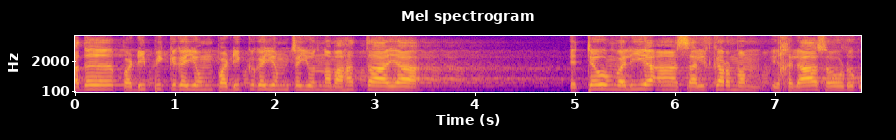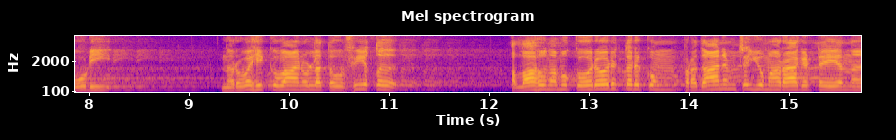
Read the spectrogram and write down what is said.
അത് പഠിപ്പിക്കുകയും പഠിക്കുകയും ചെയ്യുന്ന മഹത്തായ ഏറ്റവും വലിയ ആ സൽക്കർമ്മം ഇഖ്ലാസോടുകൂടി നിർവഹിക്കുവാനുള്ള തൗഫീഖ് അള്ളാഹു നമുക്ക് ഓരോരുത്തർക്കും പ്രദാനം ചെയ്യുമാറാകട്ടെ എന്ന്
